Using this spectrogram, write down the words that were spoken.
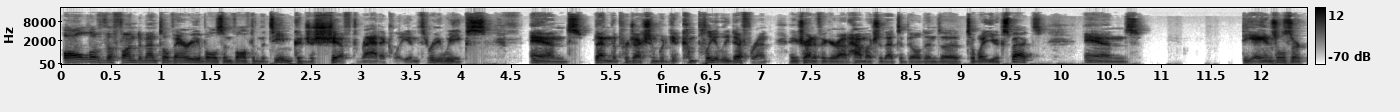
all of the fundamental variables involved in the team could just shift radically in three weeks and then the projection would get completely different and you're trying to figure out how much of that to build into to what you expect and the Angels are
